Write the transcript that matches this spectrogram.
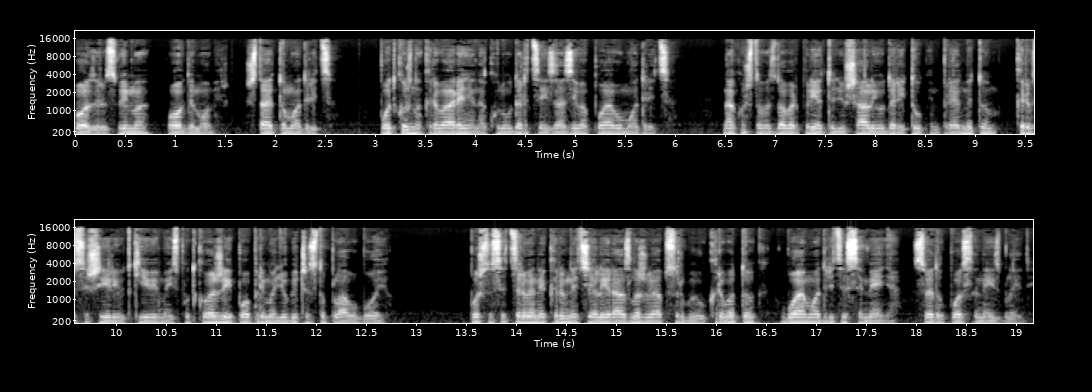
Pozdrav svima, ovde Momir. Šta je to modrica? Potkožno krvarenje nakon udarca izaziva pojavu modrica. Nakon što vas dobar prijatelj u šali udari tupim predmetom, krv se širi u tkivima ispod kože i poprima ljubičasto plavu boju. Pošto se crvene krvne ćelije razlažu i absorbuju u krvotok, boja modrice se menja, sve dok posle ne izbledi.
